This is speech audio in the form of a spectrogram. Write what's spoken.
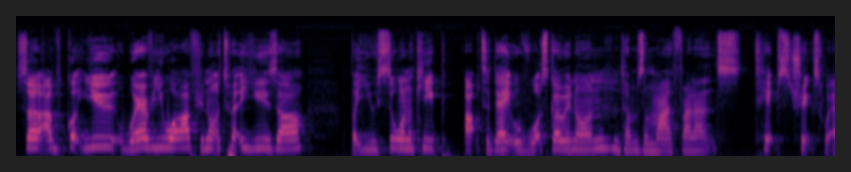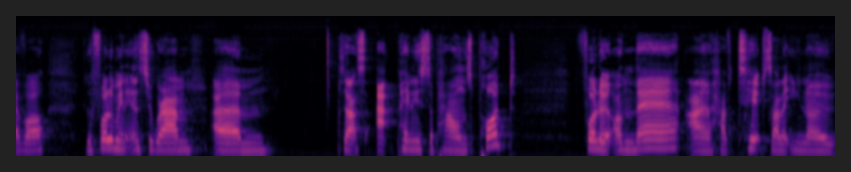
So I've got you wherever you are, if you're not a Twitter user, but you still want to keep up to date with what's going on in terms of my finance tips, tricks, whatever, you can follow me on Instagram. Um, so that's at pennies to pounds pod. Follow it on there. I have tips. I'll let you know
